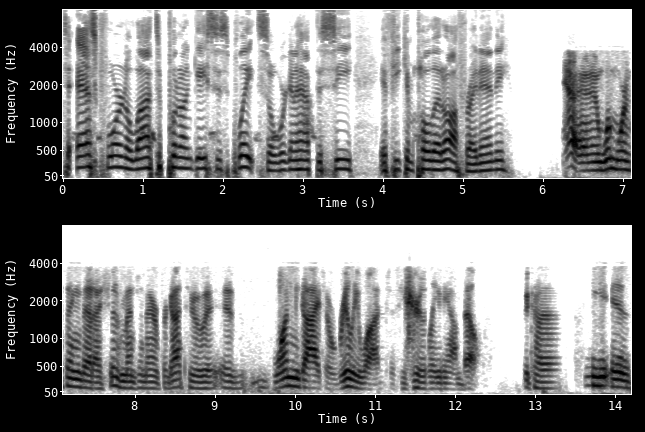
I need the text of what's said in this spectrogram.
to ask for and a lot to put on Gase's plate, so we're going to have to see if he can pull that off, right, Andy? Yeah, and one more thing that I should have mentioned there and forgot to is one guy to really watch this year is Le'Veon Bell because he is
